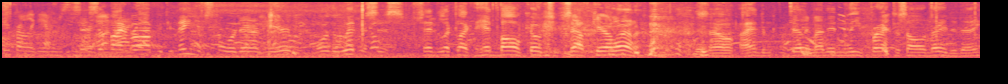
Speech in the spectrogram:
She probably gave him some Said more somebody robbed a convenience store down here. One of the witnesses said it looked like the head ball coach at South Carolina. so I had to tell him I didn't leave practice all day today,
